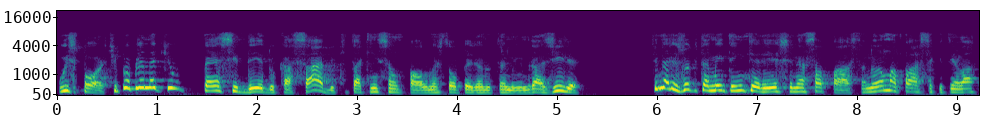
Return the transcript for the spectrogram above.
o esporte. O problema é que o PSD do Kassab, que está aqui em São Paulo, mas está operando também em Brasília, sinalizou que também tem interesse nessa pasta. Não é uma pasta que tem lá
